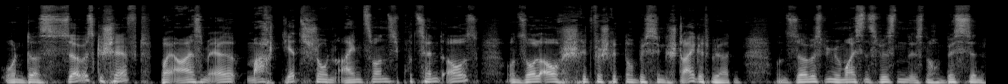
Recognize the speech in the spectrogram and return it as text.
Und das Servicegeschäft bei ASML macht jetzt schon 21 Prozent aus und soll auch Schritt für Schritt noch ein bisschen gesteigert werden. Und Service, wie wir meistens wissen, ist noch ein bisschen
